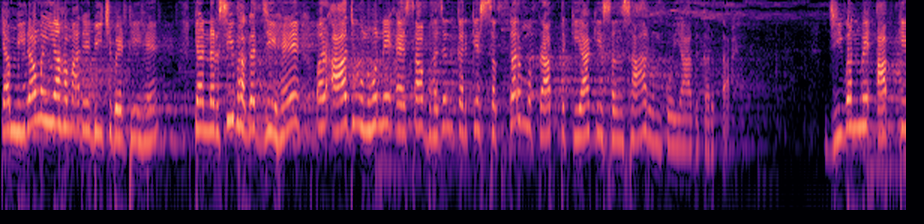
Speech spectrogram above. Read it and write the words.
क्या मीरा मैया हमारे बीच बैठी हैं? क्या नरसिंह भगत जी हैं? और आज उन्होंने ऐसा भजन करके सत्कर्म प्राप्त किया कि संसार उनको याद करता है। जीवन में आपके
